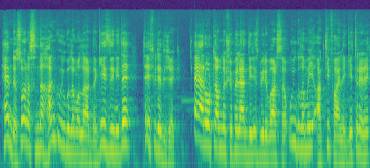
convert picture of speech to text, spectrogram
hem de sonrasında hangi uygulamalarda gezdiğini de tespit edecek. Eğer ortamda şüphelendiğiniz biri varsa uygulamayı aktif hale getirerek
